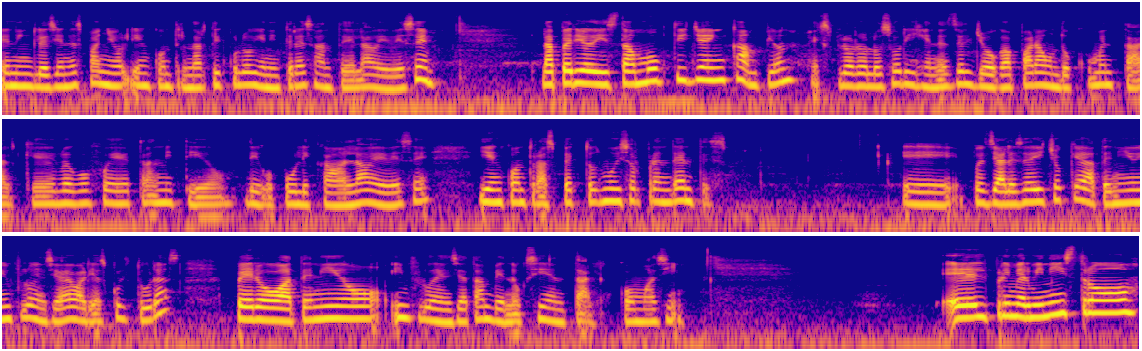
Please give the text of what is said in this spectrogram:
en inglés y en español y encontré un artículo bien interesante de la BBC. La periodista Mukti Jane Campion exploró los orígenes del yoga para un documental que luego fue transmitido, digo, publicado en la BBC y encontró aspectos muy sorprendentes. Eh, pues ya les he dicho que ha tenido influencia de varias culturas, pero ha tenido influencia también occidental, como así. El primer ministro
